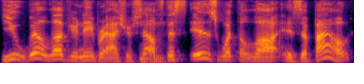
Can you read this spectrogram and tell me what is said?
you will love your neighbor as yourself. Mhm. This is what the law is about.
